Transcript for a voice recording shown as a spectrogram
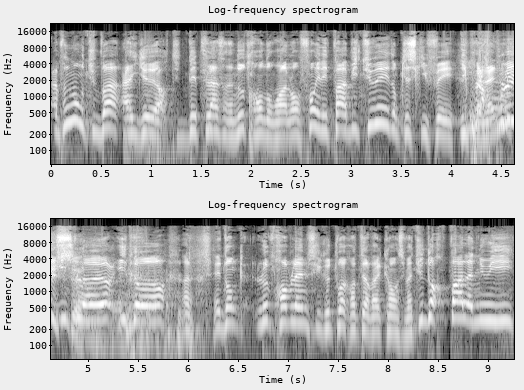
à moment où tu vas ailleurs, tu te déplaces à un autre endroit, l'enfant, il n'est pas habitué. Donc, qu'est-ce qu'il fait Il pleure plus. il pleure, il dort. Voilà. Et donc, le problème, c'est que toi, quand t'es en vacances, ben, tu dors pas la nuit.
